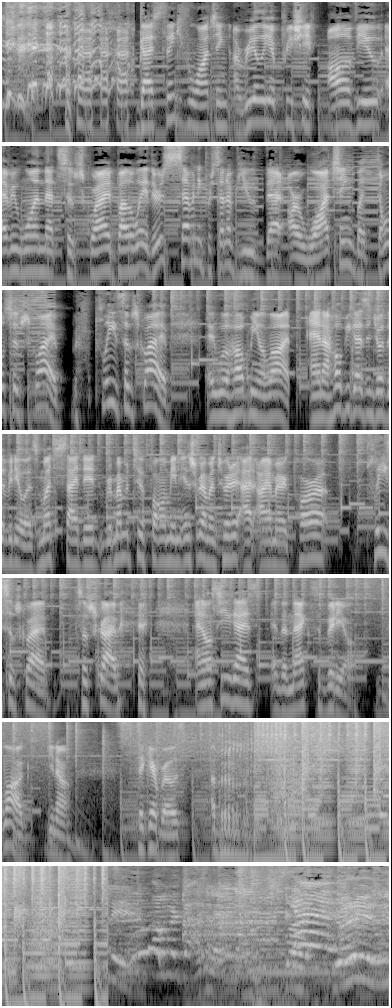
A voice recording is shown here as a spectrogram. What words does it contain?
Guys, thank you for watching. I really appreciate all of you, everyone that subscribed. By the way, there's 70% of you that are watching but don't subscribe. Please subscribe. It will help me a lot. And I hope you guys enjoyed the video as much as I did. Remember to follow me on Instagram and Twitter at I am Erick Parra. Please subscribe. Subscribe. and I'll see you guys in the next video. Vlog, you know. Take care, bros. Yeah.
